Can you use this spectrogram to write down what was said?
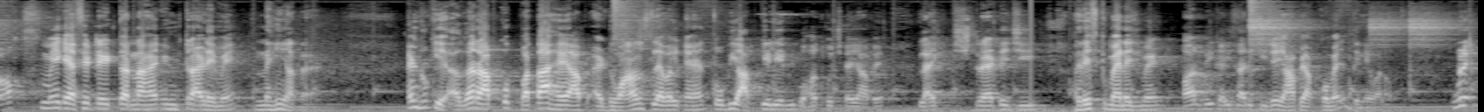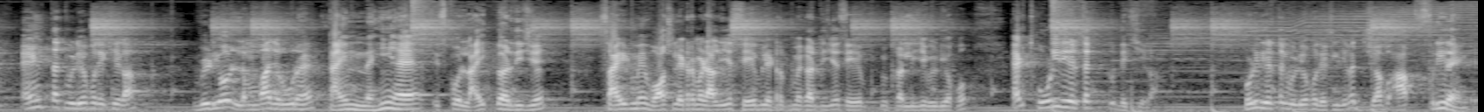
स्टॉक्स में कैसे ट्रेड करना है इंट्राडे में नहीं आता है। एंड रुकिए, अगर आपको पता है, आप एडवांस लेवल के हैं तो भी आपके लिए भी बहुत कुछ है यहाँ पे। लाइक स्ट्रेटेजी रिस्क मैनेजमेंट और भी कई सारी चीज़ें यहाँ पे आपको मैं देने वाला हूँ। पूरे एंड तक वीडियो को देखिएगा। वीडियो लंबा ज़रूर है टाइम नहीं है, इसको लाइक कर दीजिए। साइड में वॉच लेटर में डालिए सेव लेटर में कर दीजिए सेव कर लीजिए वीडियो को। एंड थोड़ी देर तक देखिएगा। थोड़ी देर तक वीडियो को देख लीजिएगा, जब आप फ्री रहेंगे।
